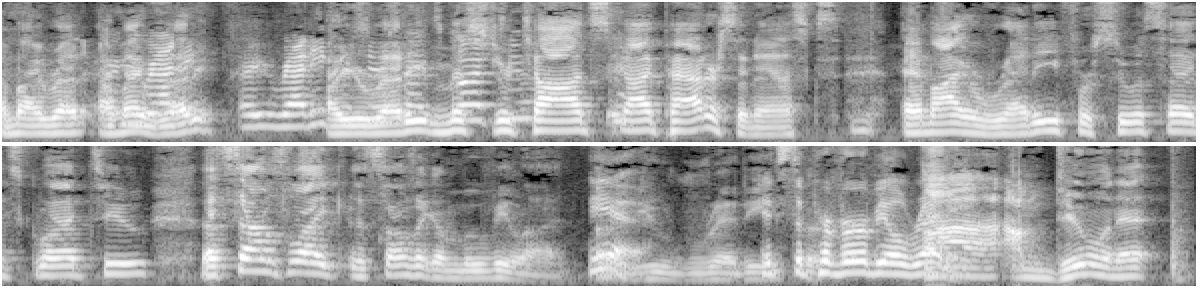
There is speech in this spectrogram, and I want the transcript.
Am I ready? Am I ready? ready? Are you ready Are for you ready? Suicide Squad Mr. Todd Sky Patterson asks, "Am I ready for Suicide Squad 2? That sounds like that sounds like a movie line. Yeah. Are you ready? It's the for- proverbial ready. Ah, I'm doing it.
